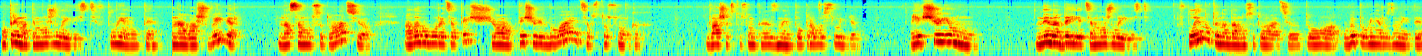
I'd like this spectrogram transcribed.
отримати можливість вплинути на ваш вибір, на саму ситуацію, але говориться те, що те, що відбувається в стосунках, в ваших стосунках з ним по правосуддю, якщо йому не надається можливість вплинути на дану ситуацію, то ви повинні розуміти,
